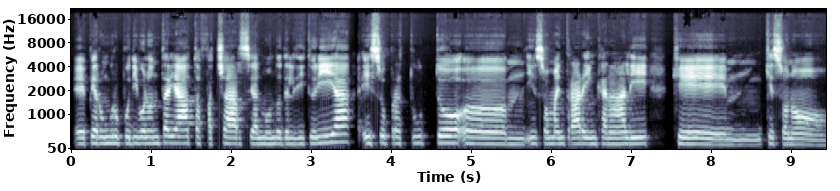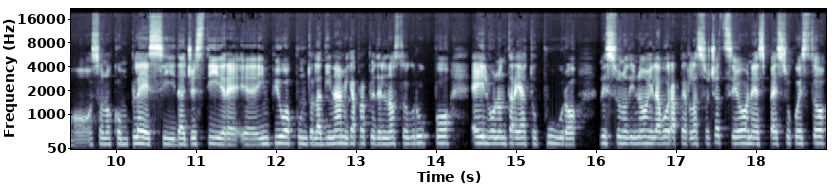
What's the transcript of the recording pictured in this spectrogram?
eh, per un gruppo di volontariato affacciarsi al mondo dell'editoria e soprattutto ehm, insomma entrare in canali che, che sono, sono, complessi da gestire. Eh, in più appunto la dinamica proprio del nostro gruppo è il volontariato puro, nessuno di noi lavora per l'associazione e spesso questo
